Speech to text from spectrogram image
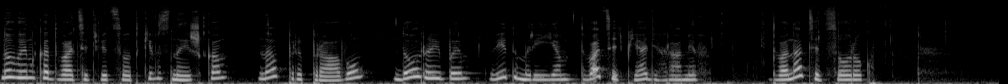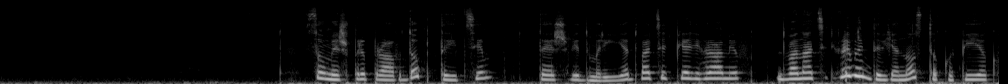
Новинка 20% знижка на приправу до риби від мрія 25 грамів 12,40. Суміш приправ до птиці теж від мрія 25 грамів 12 гривень 90 копійок.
